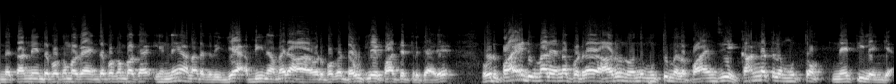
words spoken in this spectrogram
இந்த கண்ணு இந்த பக்கம் பார்க்க இந்த பக்கம் பார்க்க என்னையா நடக்குதுங்க அப்படின்ற மாதிரி ஒரு பக்கம் டவுட்லேயே பார்த்துட்டு இருக்காரு ஒரு பாயிண்ட்டுக்கு மேலே என்ன பண்ணுறாரு அருண் வந்து முத்து மேலே பாய்ஞ்சு கண்ணத்தில் முத்தம் நெத்தியில் இங்கே.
